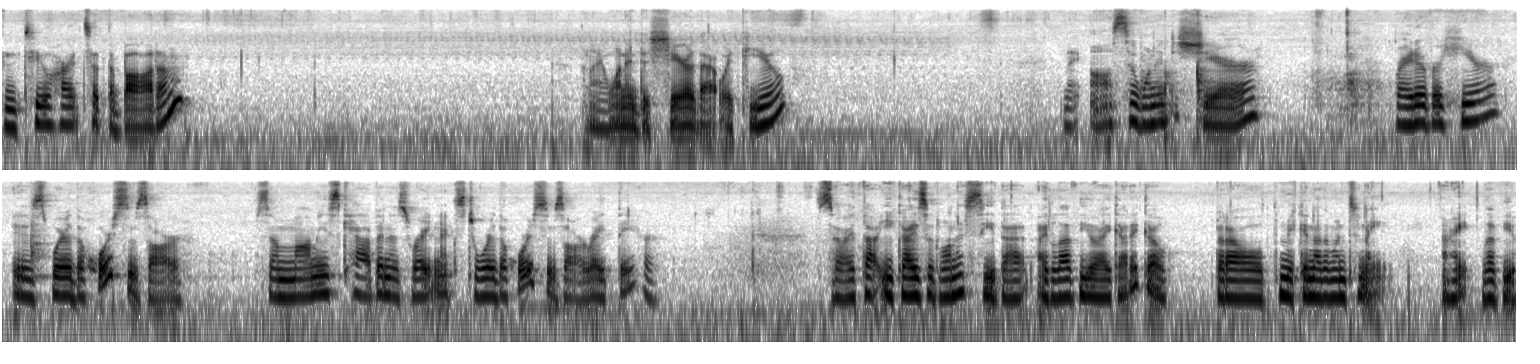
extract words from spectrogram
and two hearts at the bottom. And I wanted to share that with you. And I also wanted to share right over here is where the horses are. So mommy's cabin is right next to where the horses are, right there. So I thought you guys would want to see that. I love you. I got to go. But I'll make another one tonight. All right. Love you.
